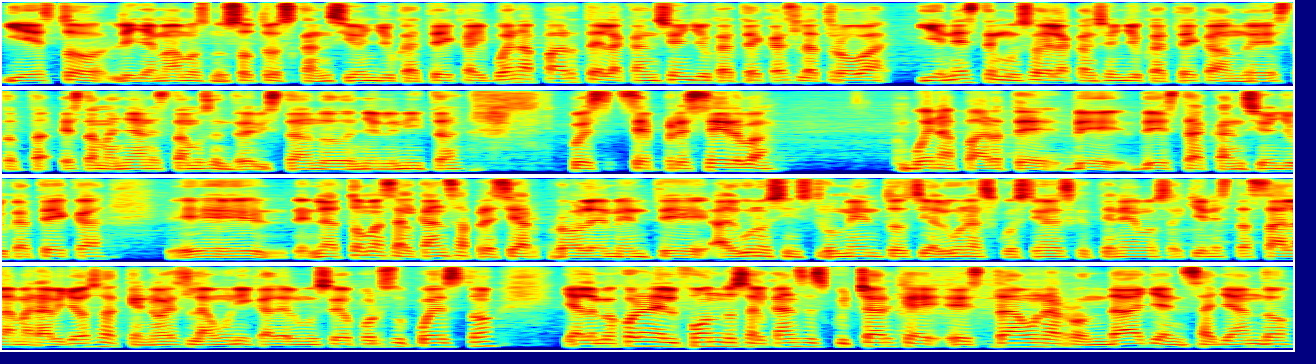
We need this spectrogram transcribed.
Y esto le llamamos nosotros canción yucateca. Y buena parte de la canción yucateca es la trova. Y en este Museo de la Canción Yucateca, donde esta, esta mañana estamos entrevistando a doña Lenita, pues se preserva buena parte de, esta canción yucateca. Eh, en la toma se alcanza a apreciar probablemente algunos instrumentos y algunas cuestiones que tenemos aquí en esta sala maravillosa, que no es la única del museo, por supuesto, y a lo mejor en el fondo se alcanza a escuchar que está una rondalla ensayando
